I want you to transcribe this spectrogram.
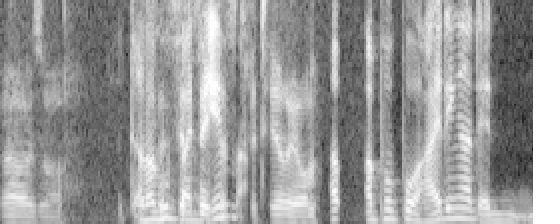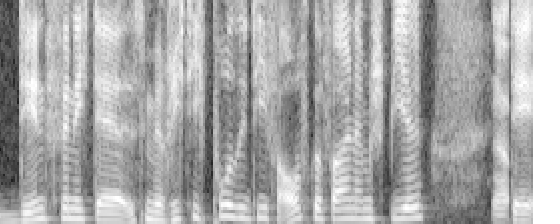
Ja, also. Das aber gut, ist jetzt bei dem, das Kriterium. Apropos Heidinger, der, den finde ich, der ist mir richtig positiv aufgefallen im Spiel. Ja. Der,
